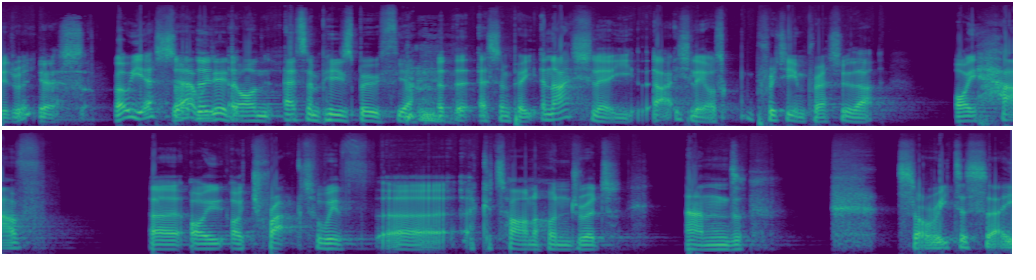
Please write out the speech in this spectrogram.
Did we? Yes. Oh yes, Yeah, at we the- did at- on SMP's booth. Yeah. at the SMP. And actually, actually, I was pretty impressed with that. I have, uh, I I tracked with uh, a Katana hundred, and sorry to say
